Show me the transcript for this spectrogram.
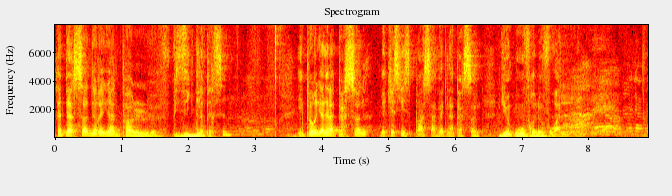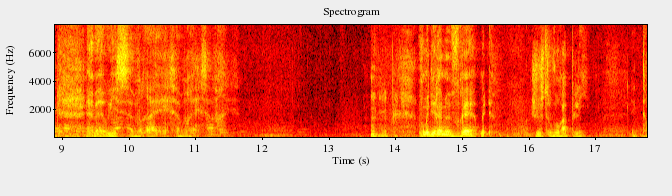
Cette personne ne regarde pas le physique de la personne. Il peut regarder la personne, mais qu'est-ce qui se passe avec la personne? Dieu ouvre le voile. Eh bien oui, c'est vrai, c'est vrai, c'est vrai. Vous me direz, mais vrai, mais juste vous rappeler, les temps.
